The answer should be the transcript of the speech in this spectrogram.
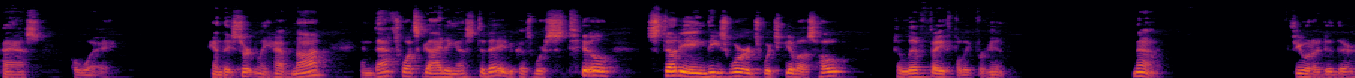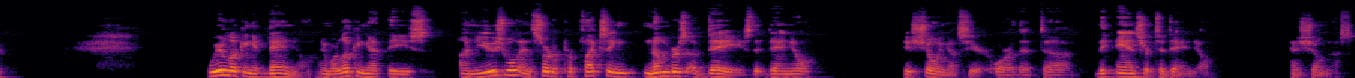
pass away. And they certainly have not. And that's what's guiding us today because we're still studying these words which give us hope to live faithfully for Him. Now, see what I did there? We're looking at Daniel and we're looking at these unusual and sort of perplexing numbers of days that Daniel is showing us here, or that uh, the answer to Daniel has shown us.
